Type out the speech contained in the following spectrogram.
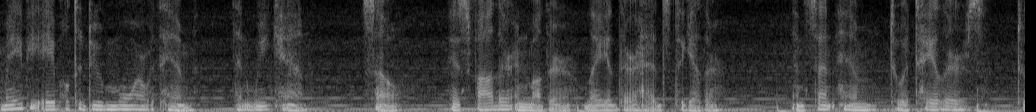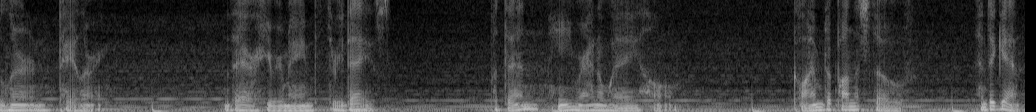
may be able to do more with him than we can. So his father and mother laid their heads together and sent him to a tailor's to learn tailoring. There he remained three days. But then he ran away home, climbed upon the stove, and again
